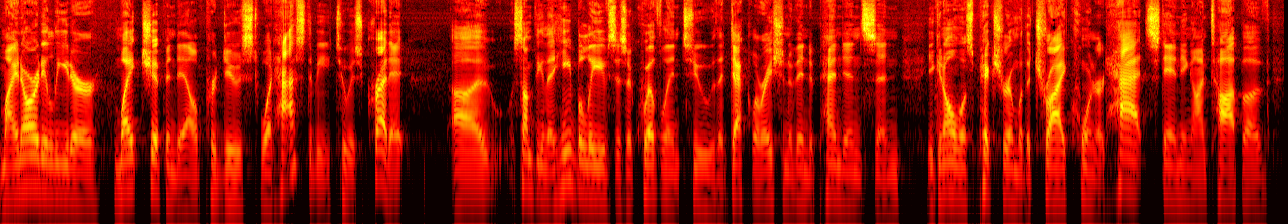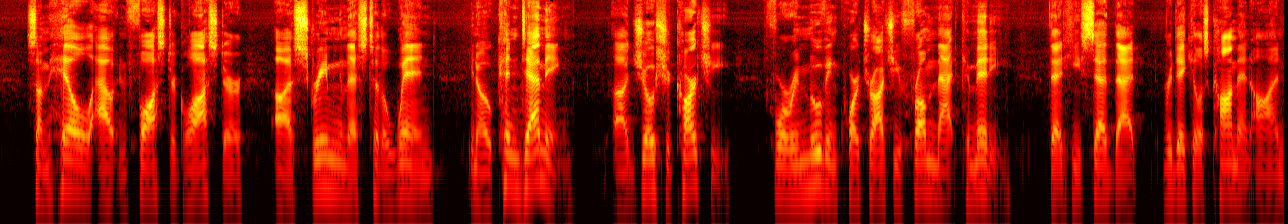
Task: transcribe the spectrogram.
Minority Leader Mike Chippendale produced what has to be, to his credit, uh, something that he believes is equivalent to the Declaration of Independence. And you can almost picture him with a tri cornered hat standing on top of some hill out in Foster, Gloucester, uh, screaming this to the wind, you know, condemning uh, Joe Shekarchi for removing Quattrocchi from that committee that he said that ridiculous comment on,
